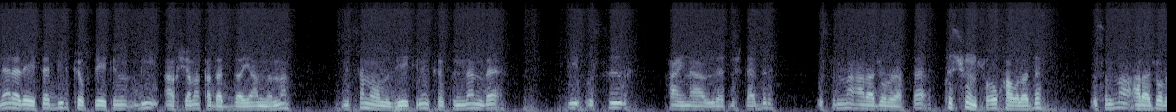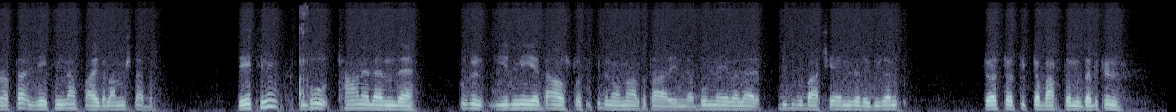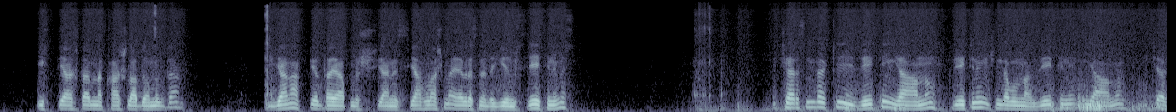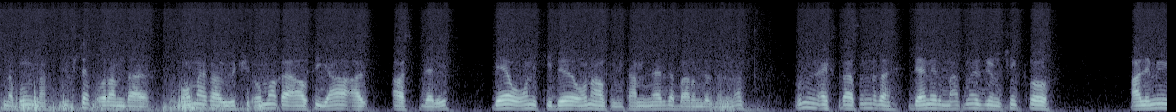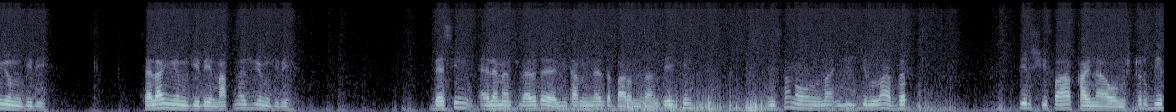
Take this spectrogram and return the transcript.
neredeyse bir kök zeytin bir akşama kadar da yandığından insanoğlu zeytinin kökünden de bir ısı kaynağı üretmişlerdir ısınma aracı olarak da kışın soğuk havalarda ısınma aracı olarak da zeytinden faydalanmışlardır. Zeytinin bu tanelerinde bugün 27 Ağustos 2016 tarihinde bu meyveler biz bu bahçemize de güzel dört dörtlükte baktığımızda bütün ihtiyaçlarını karşıladığımızda yanak da yapmış yani siyahlaşma evresine de girmiş zeytinimiz içerisindeki zeytinyağının, zeytinin içinde bulunan zeytinin yağının içerisinde bulunan yüksek oranda omega 3, omega 6 yağ asitleri, B12, B16 vitaminleri de barındırdığından bunun ekstrasında da demir, magnezyum, çinko, alüminyum gibi, selenyum gibi, magnezyum gibi besin elementleri de, vitaminleri de barındıran zeytin insanoğluna yüzyıllardır bir şifa kaynağı olmuştur. Bir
